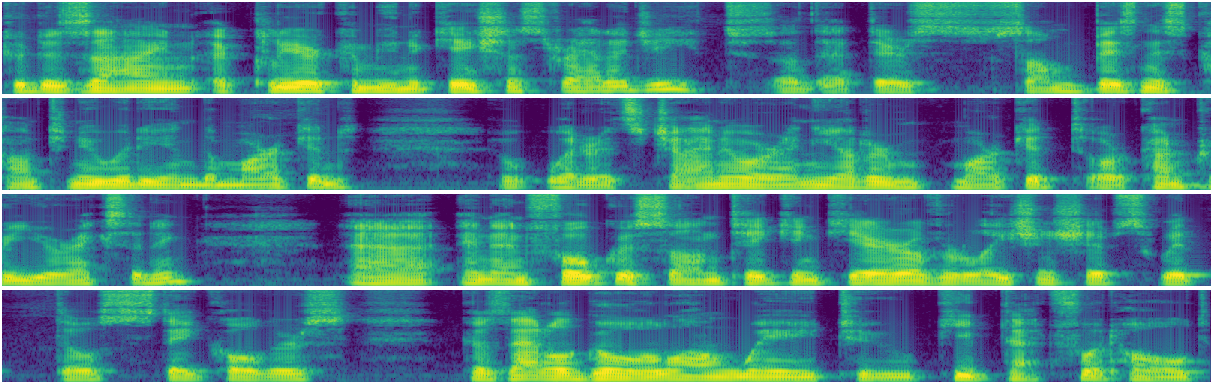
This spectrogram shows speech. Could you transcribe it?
to design a clear communication strategy so that there's some business continuity in the market, whether it's China or any other market or country you're exiting uh, and then focus on taking care of relationships with those stakeholders because that'll go a long way to keep that foothold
